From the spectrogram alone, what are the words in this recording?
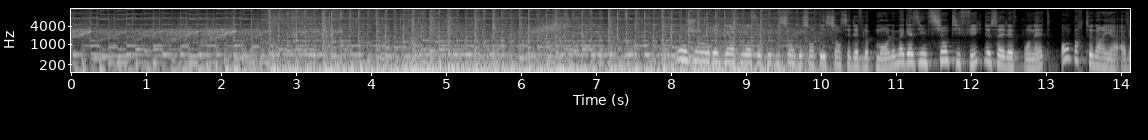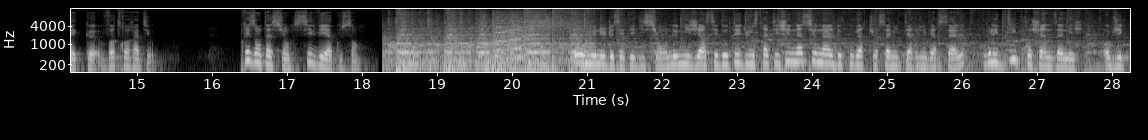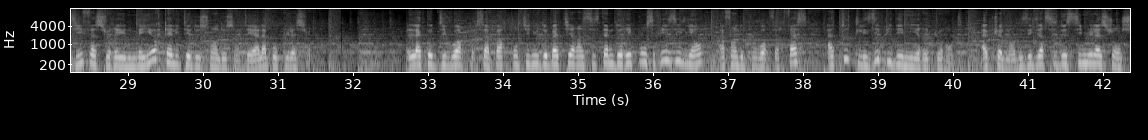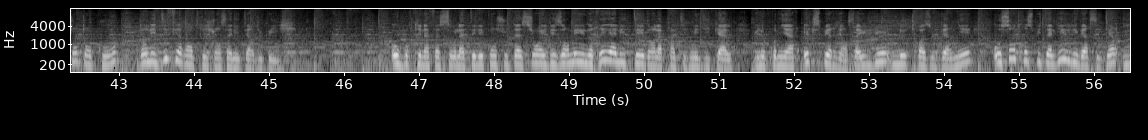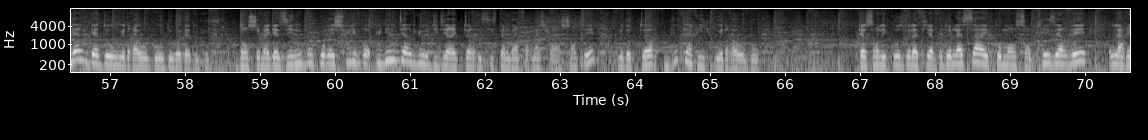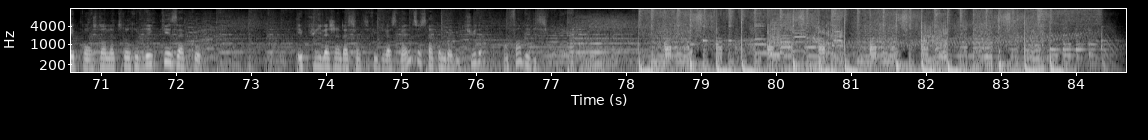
Bonjour et bienvenue à cette édition de Santé, Sciences et Développement, le magazine scientifique de SciDev.net en partenariat avec votre radio. Présentation Sylvie Acoussan. Au menu de cette édition, le Niger s'est doté d'une stratégie nationale de couverture sanitaire universelle pour les dix prochaines années. Objectif assurer une meilleure qualité de soins de santé à la population. La Côte d'Ivoire, pour sa part, continue de bâtir un système de réponse résilient afin de pouvoir faire face à toutes les épidémies récurrentes. Actuellement, des exercices de simulation sont en cours dans les différentes régions sanitaires du pays. Au Burkina Faso, la téléconsultation est désormais une réalité dans la pratique médicale. Une première expérience a eu lieu le 3 août dernier au centre hospitalier universitaire Yalgado Ouedraogo de Ouagadougou. Dans ce magazine, vous pourrez suivre une interview du directeur des systèmes d'information en santé, le docteur Boukari Ouedraogo. Quelles sont les causes de la fièvre de Lassa et comment s'en préserver? La réponse dans notre rubrique Kesako. Et puis l'agenda scientifique de la semaine, ce sera comme d'habitude en fin d'édition.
